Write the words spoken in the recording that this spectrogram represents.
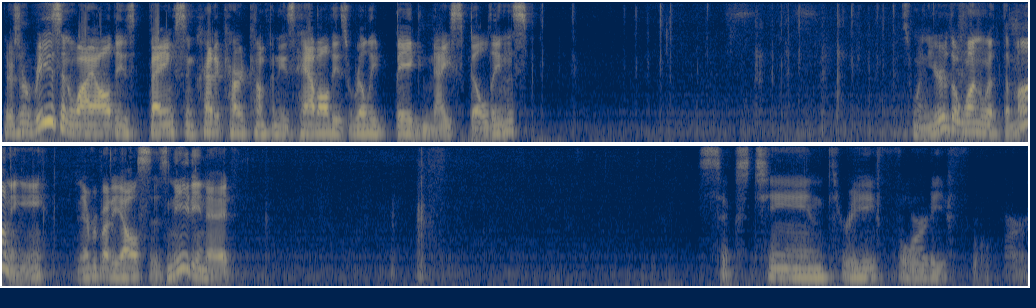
There's a reason why all these banks and credit card companies have all these really big, nice buildings. So when you're the one with the money, and everybody else is needing it, Sixteen three forty four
